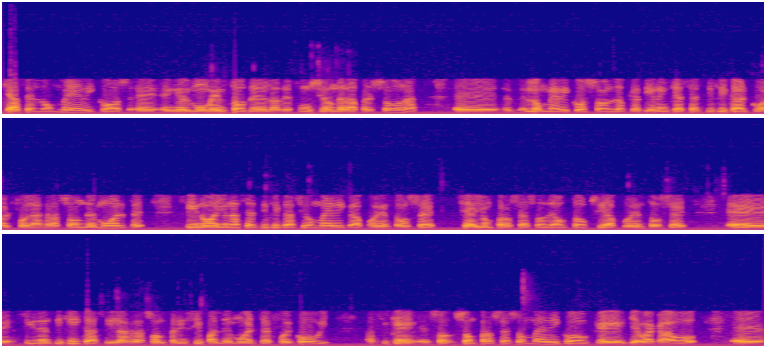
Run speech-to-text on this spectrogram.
que hacen los médicos eh, en el momento de la defunción de la persona. Eh, los médicos son los que tienen que certificar cuál fue la razón de muerte. Si no hay una certificación médica, pues entonces, si hay un proceso de autopsia, pues entonces eh, se identifica si la razón principal de muerte fue COVID. Así que son, procesos médicos que lleva a cabo eh,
